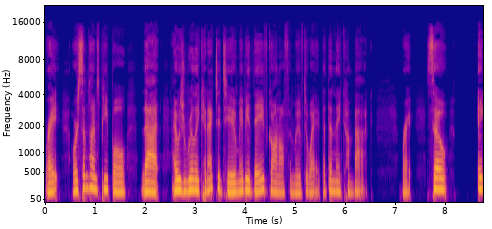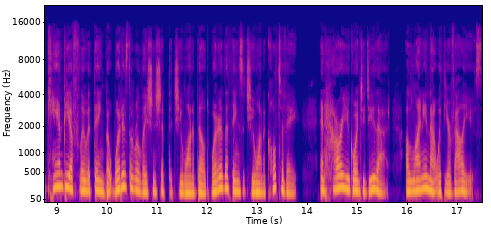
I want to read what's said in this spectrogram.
right? Or sometimes people that I was really connected to, maybe they've gone off and moved away, but then they come back, right? So it can be a fluid thing, but what is the relationship that you want to build? What are the things that you want to cultivate? And how are you going to do that? Aligning that with your values.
